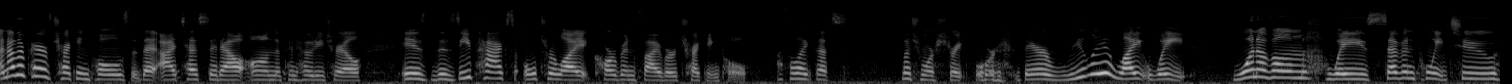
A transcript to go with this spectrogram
Another pair of trekking poles that I tested out on the Pinhoti Trail is the Zpacks Ultralight Carbon Fiber Trekking Pole. I feel like that's much more straightforward. They're really lightweight. One of them weighs 7.2 to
